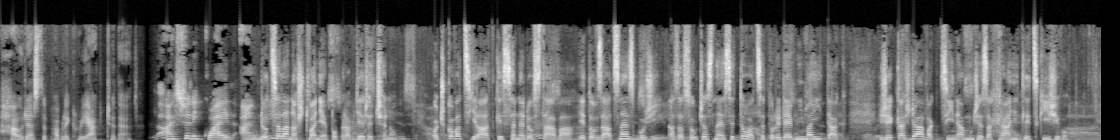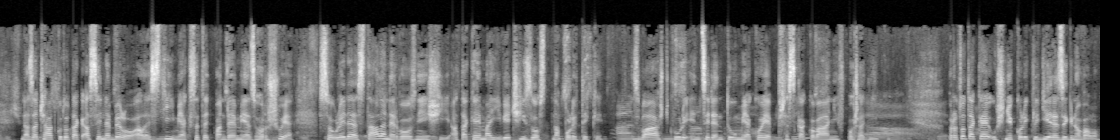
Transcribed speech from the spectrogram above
How does the public react to that? Docela naštvaně, popravdě řečeno. Očkovací látky se nedostává, je to vzácné zboží a za současné situace to lidé vnímají tak, že každá vakcína může zachránit lidský život. Na začátku to tak asi nebylo, ale s tím, jak se teď pandémie zhoršuje, jsou lidé stále nervóznější a také mají větší zlost na politiky. Zvlášť kvůli incidentům, jako je přeskakování v pořadníku. Proto také už několik lidí rezignovalo.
